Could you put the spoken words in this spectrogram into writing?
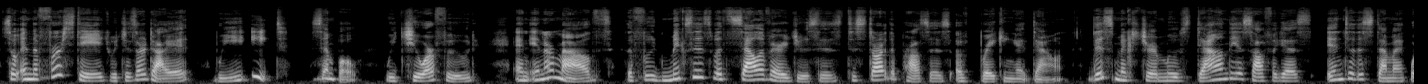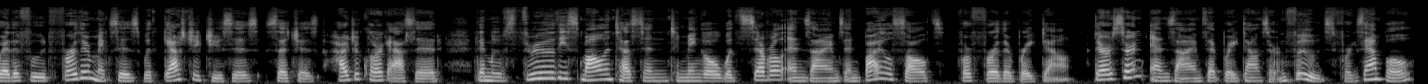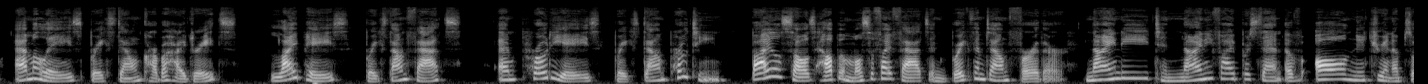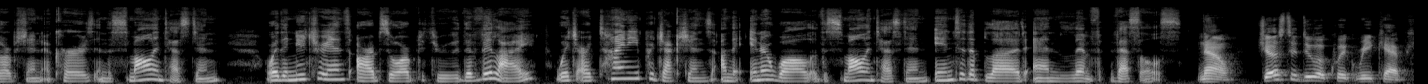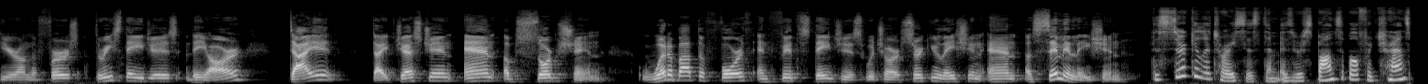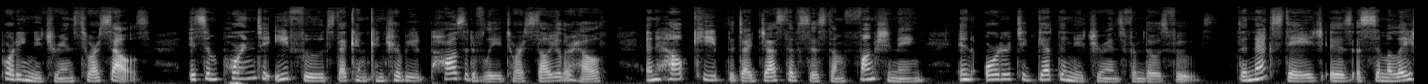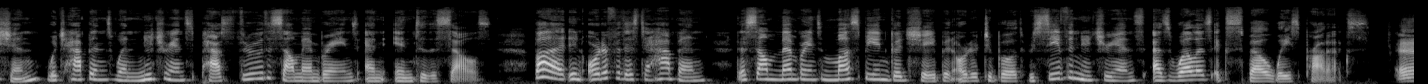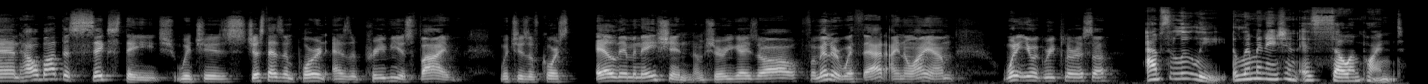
So in the first stage, which is our diet, we eat. Simple. We chew our food, and in our mouths, the food mixes with salivary juices to start the process of breaking it down. This mixture moves down the esophagus into the stomach where the food further mixes with gastric juices such as hydrochloric acid, then moves through the small intestine to mingle with several enzymes and bile salts for further breakdown. There are certain enzymes that break down certain foods. For example, amylase breaks down carbohydrates, lipase breaks down fats, and protease breaks down protein. Bile salts help emulsify fats and break them down further. 90 to 95% of all nutrient absorption occurs in the small intestine, where the nutrients are absorbed through the villi, which are tiny projections on the inner wall of the small intestine into the blood and lymph vessels. Now, just to do a quick recap here on the first three stages, they are diet, digestion, and absorption. What about the fourth and fifth stages, which are circulation and assimilation? The circulatory system is responsible for transporting nutrients to our cells. It's important to eat foods that can contribute positively to our cellular health and help keep the digestive system functioning in order to get the nutrients from those foods. The next stage is assimilation, which happens when nutrients pass through the cell membranes and into the cells. But in order for this to happen, the cell membranes must be in good shape in order to both receive the nutrients as well as expel waste products. And how about the sixth stage, which is just as important as the previous five, which is, of course, elimination. I'm sure you guys are all familiar with that. I know I am. Wouldn't you agree, Clarissa? Absolutely. Elimination is so important.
